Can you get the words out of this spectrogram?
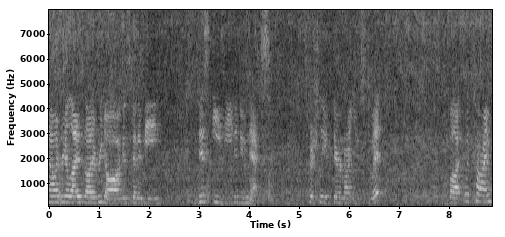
Now I realize not every dog is going to be this easy to do necks, especially if they're not used to it. But with time,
